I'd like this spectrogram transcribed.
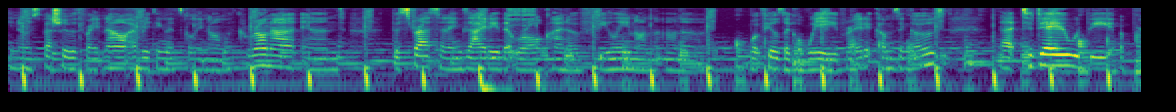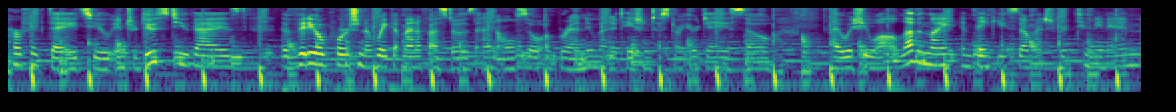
you know, especially with right now, everything that's going on with Corona and the stress and anxiety that we're all kind of feeling on, on a what feels like a wave, right? It comes and goes. That today would be a perfect day to introduce to you guys the video portion of Wake Up Manifestos and also a brand new meditation to start your day. So I wish you all love and light, and thank you so much for tuning in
